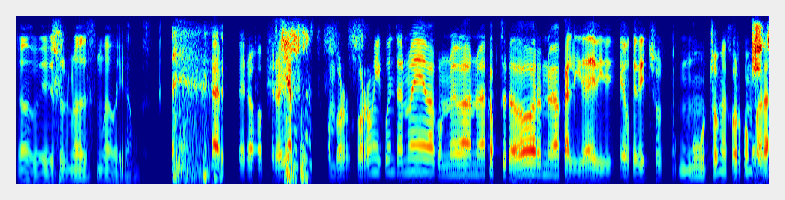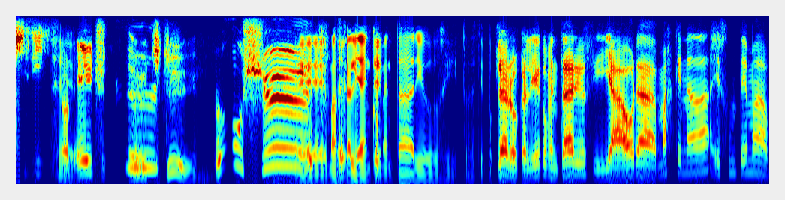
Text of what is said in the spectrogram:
no, eso no es nuevo, digamos. Claro, pero, pero ya pues, con bor- borrón y cuenta nueva, con nueva, nueva capturadora, nueva calidad de video, que de hecho mucho mejor comparado. HD. Sí. HD. HD. Oh shit. Eh, más Eh, calidad en eh, comentarios y todo ese tipo de cosas. Claro, calidad de comentarios y ya ahora más que nada es un tema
